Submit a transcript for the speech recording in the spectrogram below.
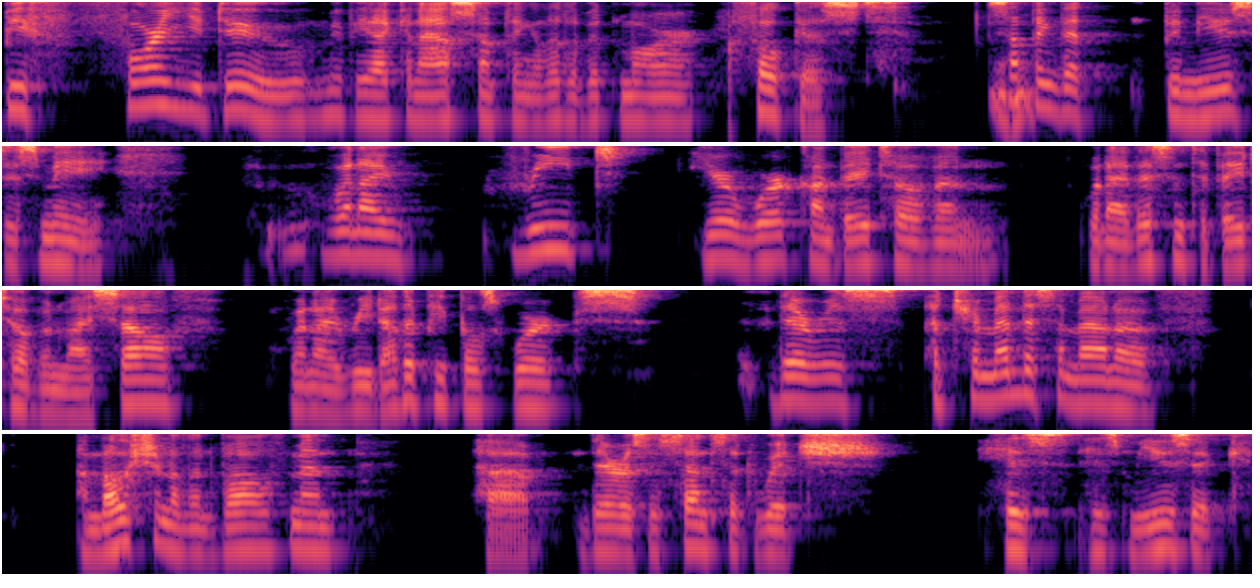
Before you do, maybe I can ask something a little bit more focused, mm-hmm. something that bemuses me. When I read your work on Beethoven, when I listen to Beethoven myself, when I read other people's works, there is a tremendous amount of emotional involvement. Uh, there is a sense at which his his music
